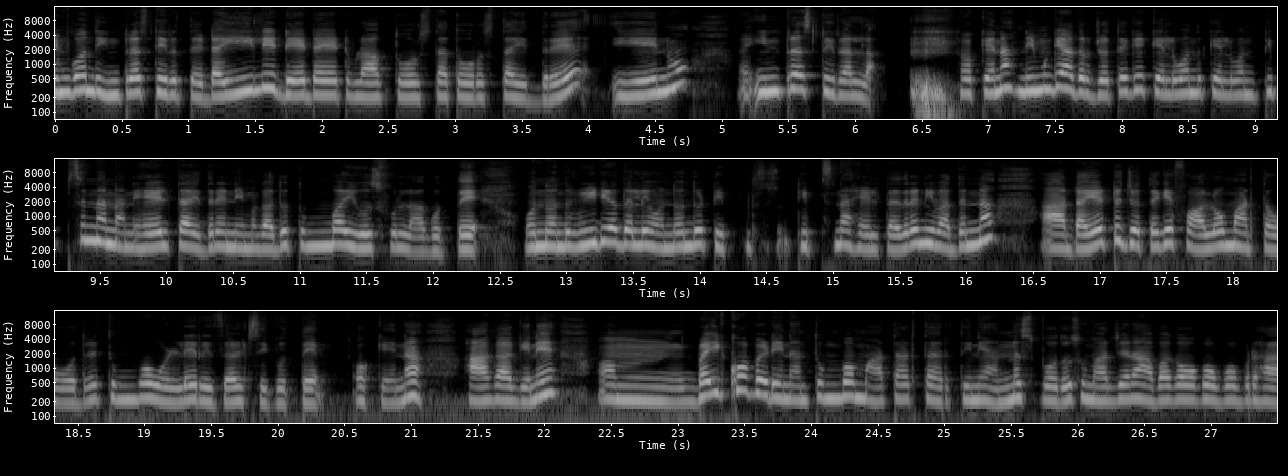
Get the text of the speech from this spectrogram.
ನಿಮಗೊಂದು ಇಂಟ್ರೆಸ್ಟ್ ಇರುತ್ತೆ. ಡೈಲಿ ಡೇ ಡಯಟ್ ವ್ಲಾಗ್ ತೋರಿಸ್ತಾ ತೋರಿಸ್ತಾ ಇದ್ದರೆ ಏನು ಇಂಟ್ರೆಸ್ಟ್ ಇರಲ್ಲ. ಓಕೆನಾ ನಿಮಗೆ ಅದ್ರ ಜೊತೆಗೆ ಕೆಲವೊಂದು ಕೆಲವೊಂದು ಟಿಪ್ಸನ್ನ ನಾನು ಹೇಳ್ತಾ ಇದ್ದರೆ ನಿಮಗೆ ಅದು ತುಂಬ ಯೂಸ್ಫುಲ್ ಆಗುತ್ತೆ. ಒಂದೊಂದು ವೀಡಿಯೋದಲ್ಲಿ ಒಂದೊಂದು ಟಿಪ್ಸ್, ಟಿಪ್ಸ್ನ ಹೇಳ್ತಾ ಇದ್ದರೆ ನೀವು ಅದನ್ನು ಆ ಡಯಟ್ ಜೊತೆಗೆ ಫಾಲೋ ಮಾಡ್ತಾ ಹೋದರೆ ತುಂಬ ಒಳ್ಳೆ ರಿಸಲ್ಟ್ ಸಿಗುತ್ತೆ. ಓಕೆನಾ? ಹಾಗಾಗಿನೇ ಬೈಕೋಬೇಡಿ, ನಾನು ತುಂಬ ಮಾತಾಡ್ತಾ ಇರ್ತೀನಿ, ಅನ್ನಿಸ್ಬೋದು. ಸುಮಾರು ಜನ ಅವಾಗವಾಗ ಒಬ್ಬೊಬ್ರು ಹಾ,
